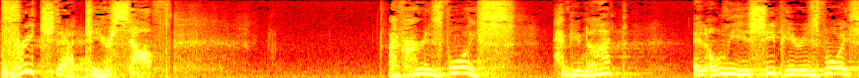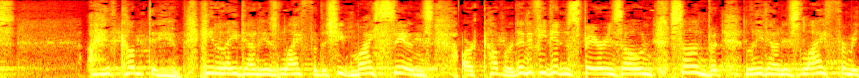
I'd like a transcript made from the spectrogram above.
Preach that to yourself. I've heard his voice. Have you not? And only his sheep hear his voice. I have come to him. He laid down his life for the sheep. My sins are covered. And if he didn't spare his own son, but lay down his life for me,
